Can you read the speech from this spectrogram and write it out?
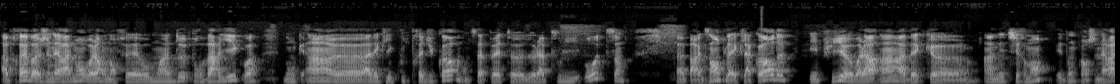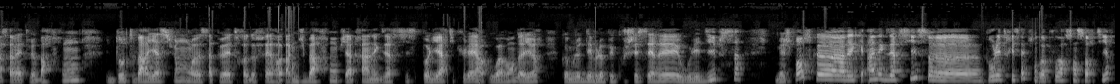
Après, bah, généralement, voilà, on en fait au moins deux pour varier, quoi. Donc un avec les coudes près du corps, donc ça peut être de la poulie haute, par exemple, avec la corde et puis euh, voilà un avec euh, un étirement. Et donc en général ça va être le bar front. D'autres variations euh, ça peut être de faire par exemple du bar front puis après un exercice polyarticulaire ou avant d'ailleurs comme le développé couché serré ou les dips. Mais je pense qu'avec un exercice pour les triceps on va pouvoir s'en sortir.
